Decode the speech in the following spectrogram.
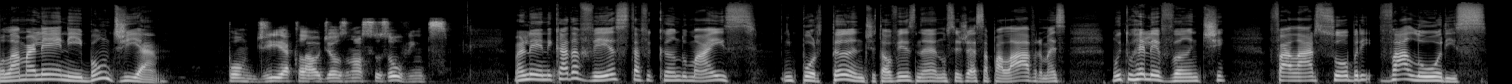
Olá, Marlene, bom dia. Bom dia, Cláudia, aos nossos ouvintes. Marlene, cada vez está ficando mais importante, talvez, né, não seja essa palavra, mas muito relevante falar sobre valores.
